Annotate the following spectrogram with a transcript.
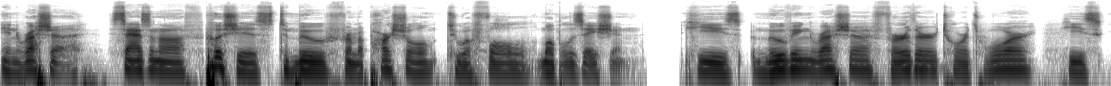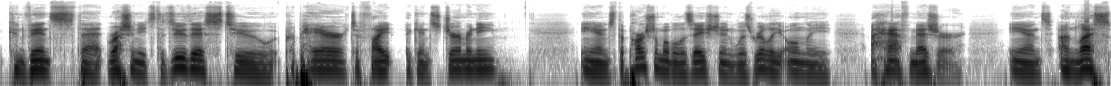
in Russia, Sazonov pushes to move from a partial to a full mobilization. He's moving Russia further towards war. He's convinced that Russia needs to do this to prepare to fight against Germany. And the partial mobilization was really only a half measure. And unless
